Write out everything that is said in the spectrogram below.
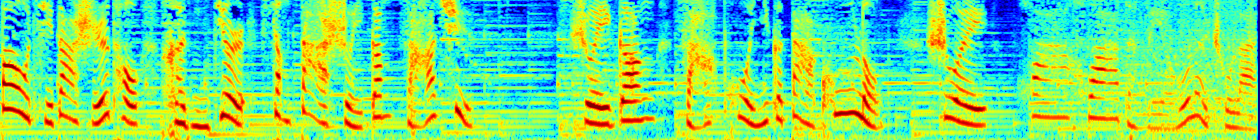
抱起大石头，狠劲儿向大水缸砸去。水缸砸破一个大窟窿，水哗哗的流了出来。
